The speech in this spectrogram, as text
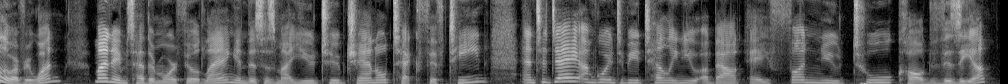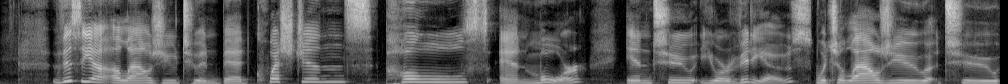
Hello, everyone. My name's Heather Moorefield Lang, and this is my YouTube channel, Tech15. And today I'm going to be telling you about a fun new tool called Vizia. Vizia allows you to embed questions, polls, and more into your videos, which allows you to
